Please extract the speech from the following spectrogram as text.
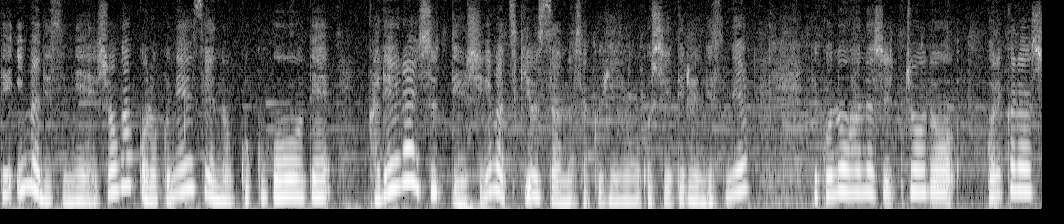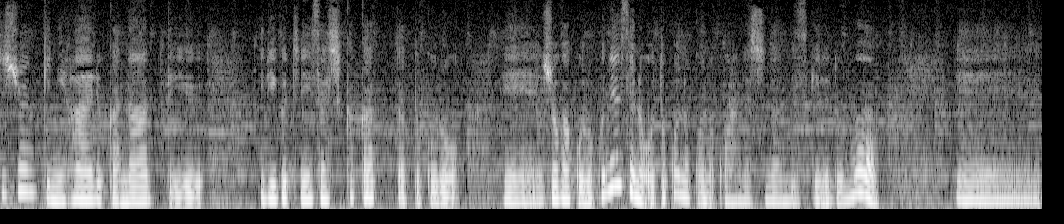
で今ですね小学校6年生の国語でカレーライスっていう重松清さんの作品を教えてるんですね。でこのお話ちょうどこれから思春期に入るかなっていう入り口に差し掛かったところ、えー、小学校6年生の男の子のお話なんですけれども、えー、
